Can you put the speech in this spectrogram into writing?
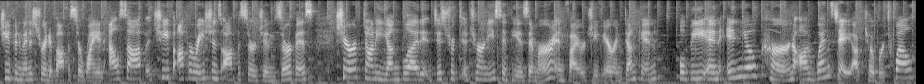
Chief Administrative Officer Ryan Alsop, Chief Operations Officer Jim Zervis, Sheriff Donny Youngblood, District Attorney Cynthia Zimmer, and Fire Chief Aaron Duncan will be in Inyokern on Wednesday, October 12th,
